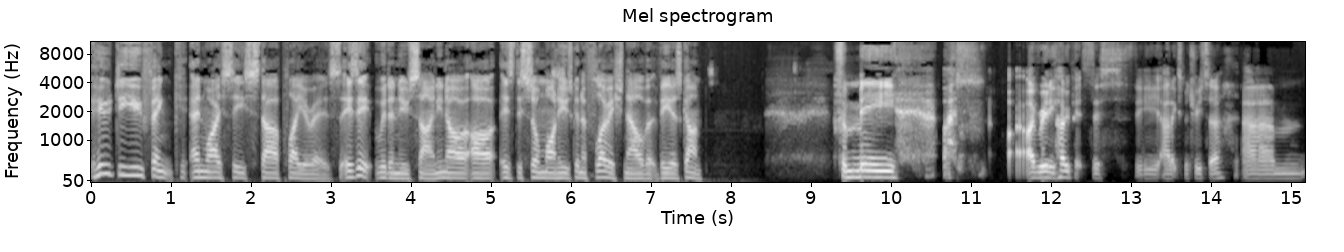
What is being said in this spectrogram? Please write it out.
who do you think NYC's star player is? Is it with a new signing, or, or is this someone who's going to flourish now that Villa's gone? For me, I really hope it's this the Alex Mitrita. Um,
